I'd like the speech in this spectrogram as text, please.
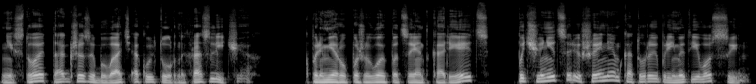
Не стоит также забывать о культурных различиях. К примеру, пожилой пациент-кореец подчиниться решениям, которые примет его сын,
